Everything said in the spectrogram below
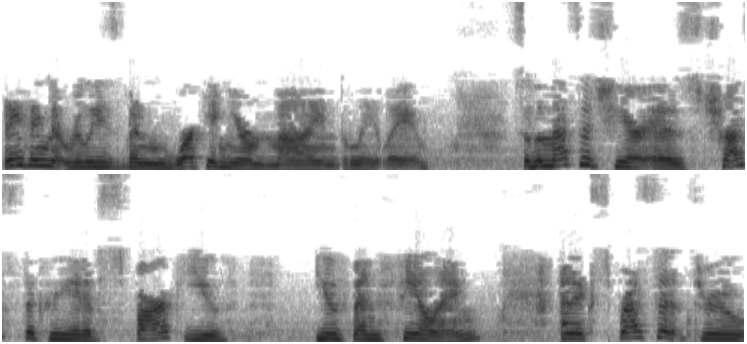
anything that really has been working your mind lately. So the message here is trust the creative spark you've you've been feeling and express it through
